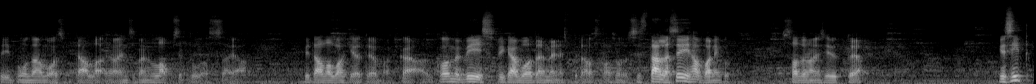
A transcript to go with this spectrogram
siitä muutama vuosi pitää olla jo ensimmäinen lapsi tulossa ja pitää olla vakiotyöpaikka. Ja kolme viisi ikävuoteen mennessä pitää olla asunto. Siis tällaisia ihan vaan niin satunnaisia juttuja. Ja sitten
